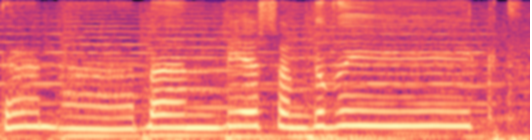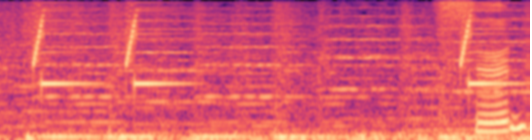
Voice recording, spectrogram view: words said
dann haben wir schon gesiegt. Schön.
